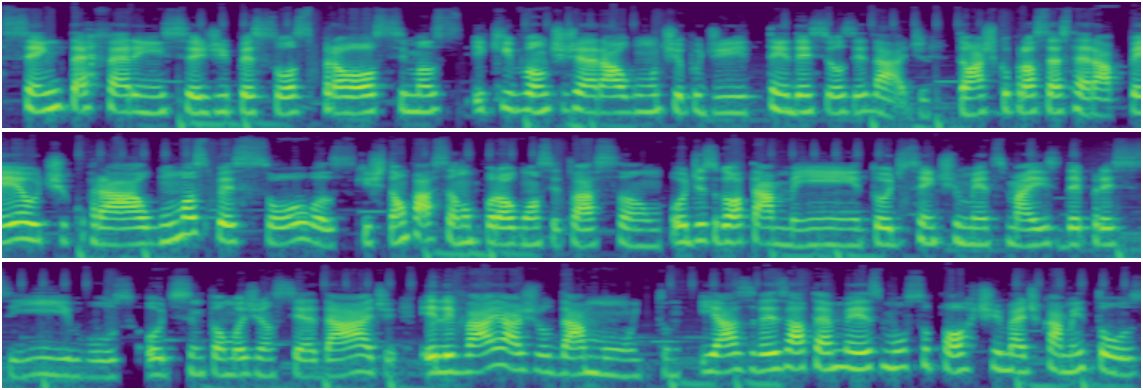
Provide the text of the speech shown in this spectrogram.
sem interferência de pessoas próximas e que vão te gerar algum tipo de tendenciosidade. Então acho que o processo terapêutico para algumas pessoas que estão passando por alguma situação ou de esgotamento, ou de sentimentos mais depressivos, ou de sintomas de ansiedade, ele vai ajudar muito. E às vezes até mesmo o suporte medicamentoso.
